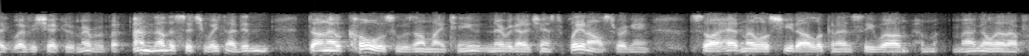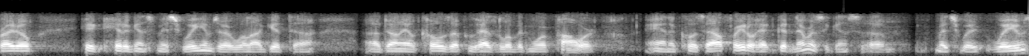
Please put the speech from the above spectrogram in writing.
I wish I could remember, but another situation, I didn't. Darnell Coles, who was on my team, never got a chance to play an All Star game. So I had my little sheet out looking at it and see, well, am, am I going to let Alfredo hit, hit against Mitch Williams, or will I get uh, uh, Darnell Coles up, who has a little bit more power? And of course, Alfredo had good numbers against um, Mitch Williams,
